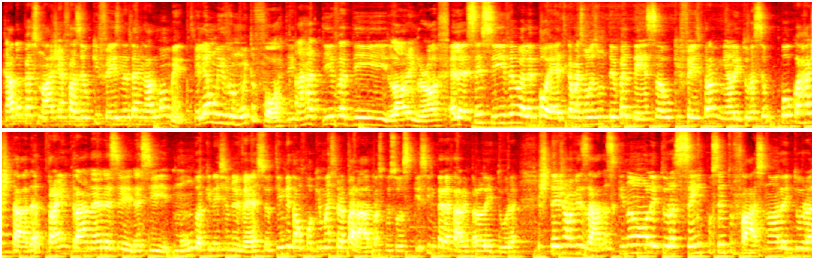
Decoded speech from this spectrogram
cada personagem a fazer o que fez em determinado momento. Ele é um livro muito forte, a narrativa de Lauren Groff, ela é sensível, ela é poética, mas ao mesmo tempo é densa, o que fez pra mim a leitura ser um pouco arrastada. Pra entrar né, nesse, nesse mundo aqui, nesse universo, eu tinha que estar um pouquinho mais preparado para as pessoas que se interessarem pela leitura estejam avisadas que não é uma leitura 100% fácil, não é uma leitura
